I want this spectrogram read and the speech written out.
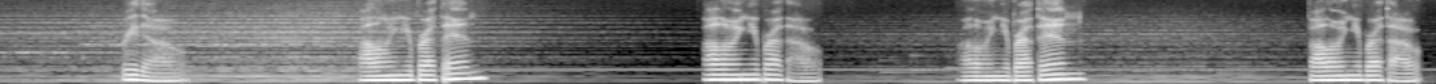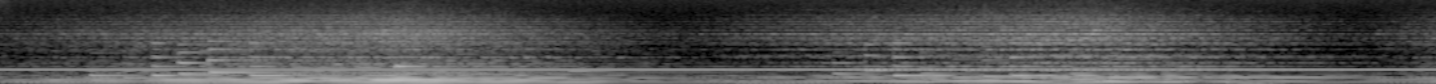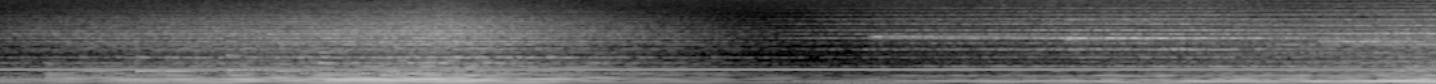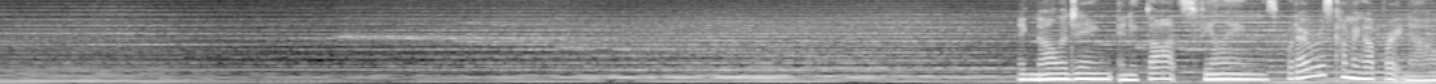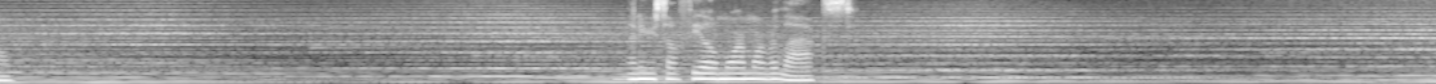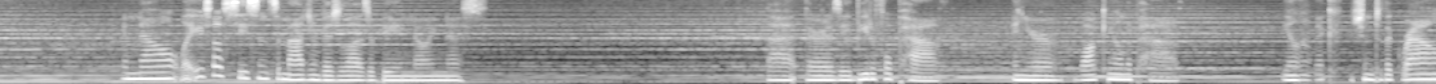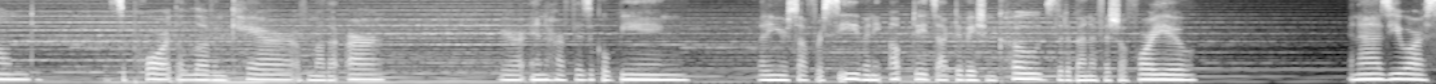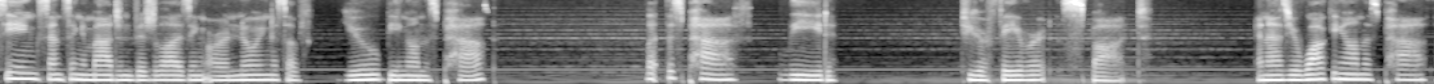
breathe out. Following your breath in, following your breath out. Following your breath in, following your breath out. Any thoughts, feelings, whatever is coming up right now. Letting yourself feel more and more relaxed. And now let yourself see, sense, imagine, visualize a being knowingness that there is a beautiful path and you're walking on the path, feeling connection to the ground, the support, the love, and care of Mother Earth. You're in her physical being, letting yourself receive any updates, activation codes that are beneficial for you. And as you are seeing, sensing, imagine, visualizing, or a knowingness of you being on this path, let this path lead to your favorite spot. And as you're walking on this path,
